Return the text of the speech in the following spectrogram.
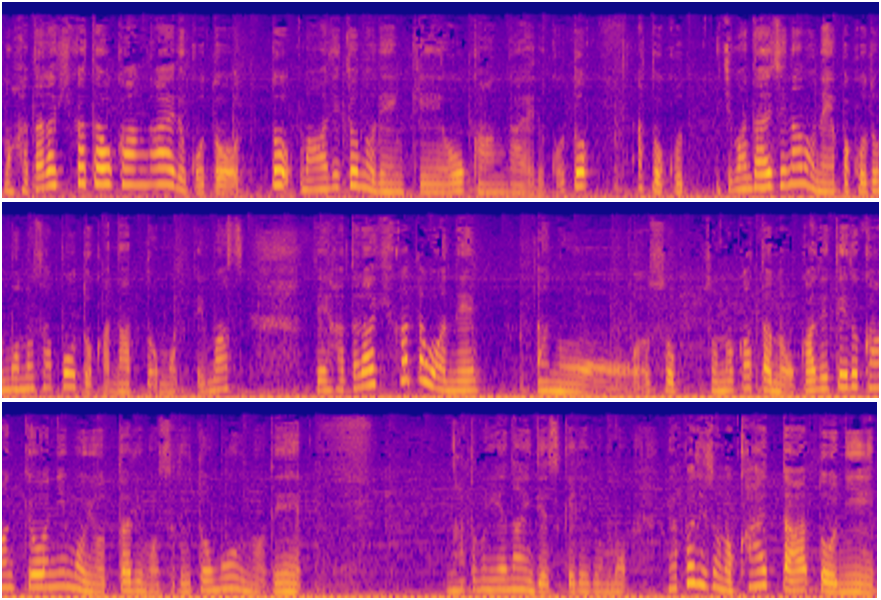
まあ、働き方を考えることと周りとの連携を考えることあとこ一番大事なのはねやっぱ子どものサポートかなと思っています。で働き方はねあのそその方の置かれている環境にもよったりもすると思うので何とも言えないんですけれどもやっぱりその帰った後に、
